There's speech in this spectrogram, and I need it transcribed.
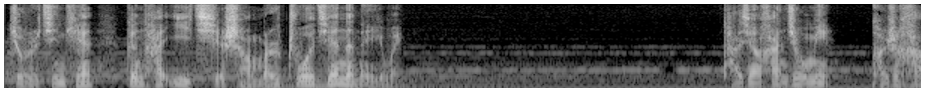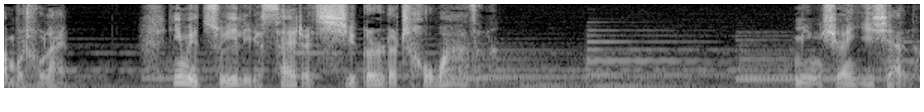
就是今天跟他一起上门捉奸的那一位。他想喊救命，可是喊不出来，因为嘴里塞着齐根儿的臭袜子呢。命悬一线呢，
